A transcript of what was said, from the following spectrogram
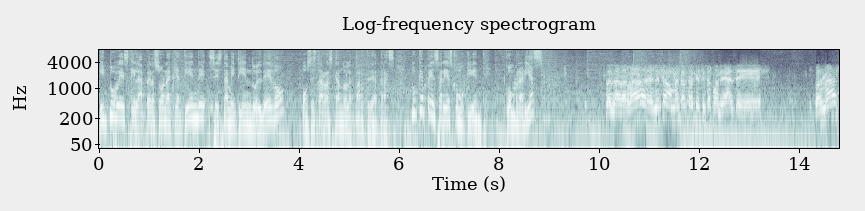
Y tú ves que la persona que atiende se está metiendo el dedo o se está rascando la parte de atrás. ¿Tú qué pensarías como cliente? ¿Comprarías? Pues la verdad, en ese momento creo que sí te pondrías de... Pues más,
